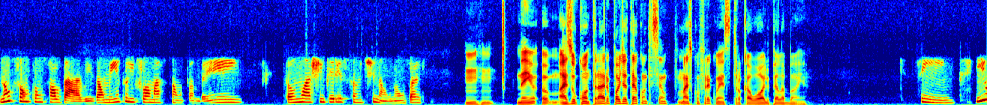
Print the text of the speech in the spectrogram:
não são tão saudáveis, aumentam a inflamação também. Então não acho interessante não, não usaria. Uhum. Nem, mas o contrário pode até acontecer mais com frequência, trocar o óleo pela banha. Sim. E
